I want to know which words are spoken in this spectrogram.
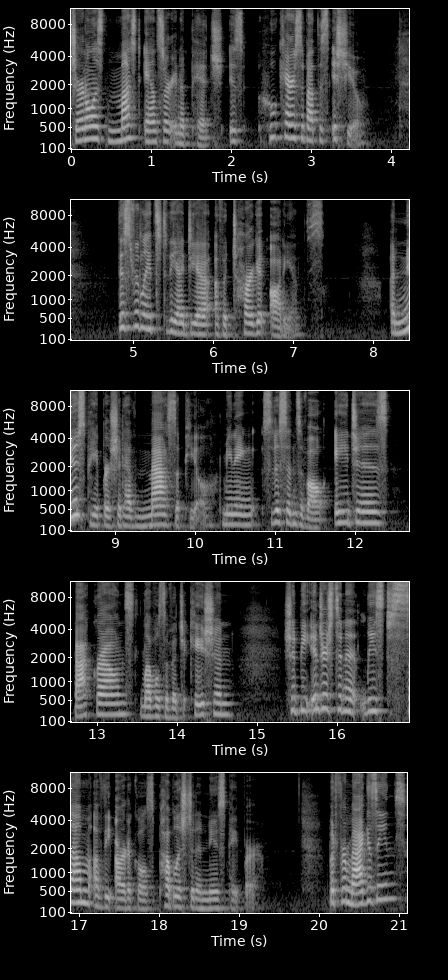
journalist must answer in a pitch is who cares about this issue? This relates to the idea of a target audience. A newspaper should have mass appeal, meaning citizens of all ages, backgrounds, levels of education, should be interested in at least some of the articles published in a newspaper. But for magazines,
